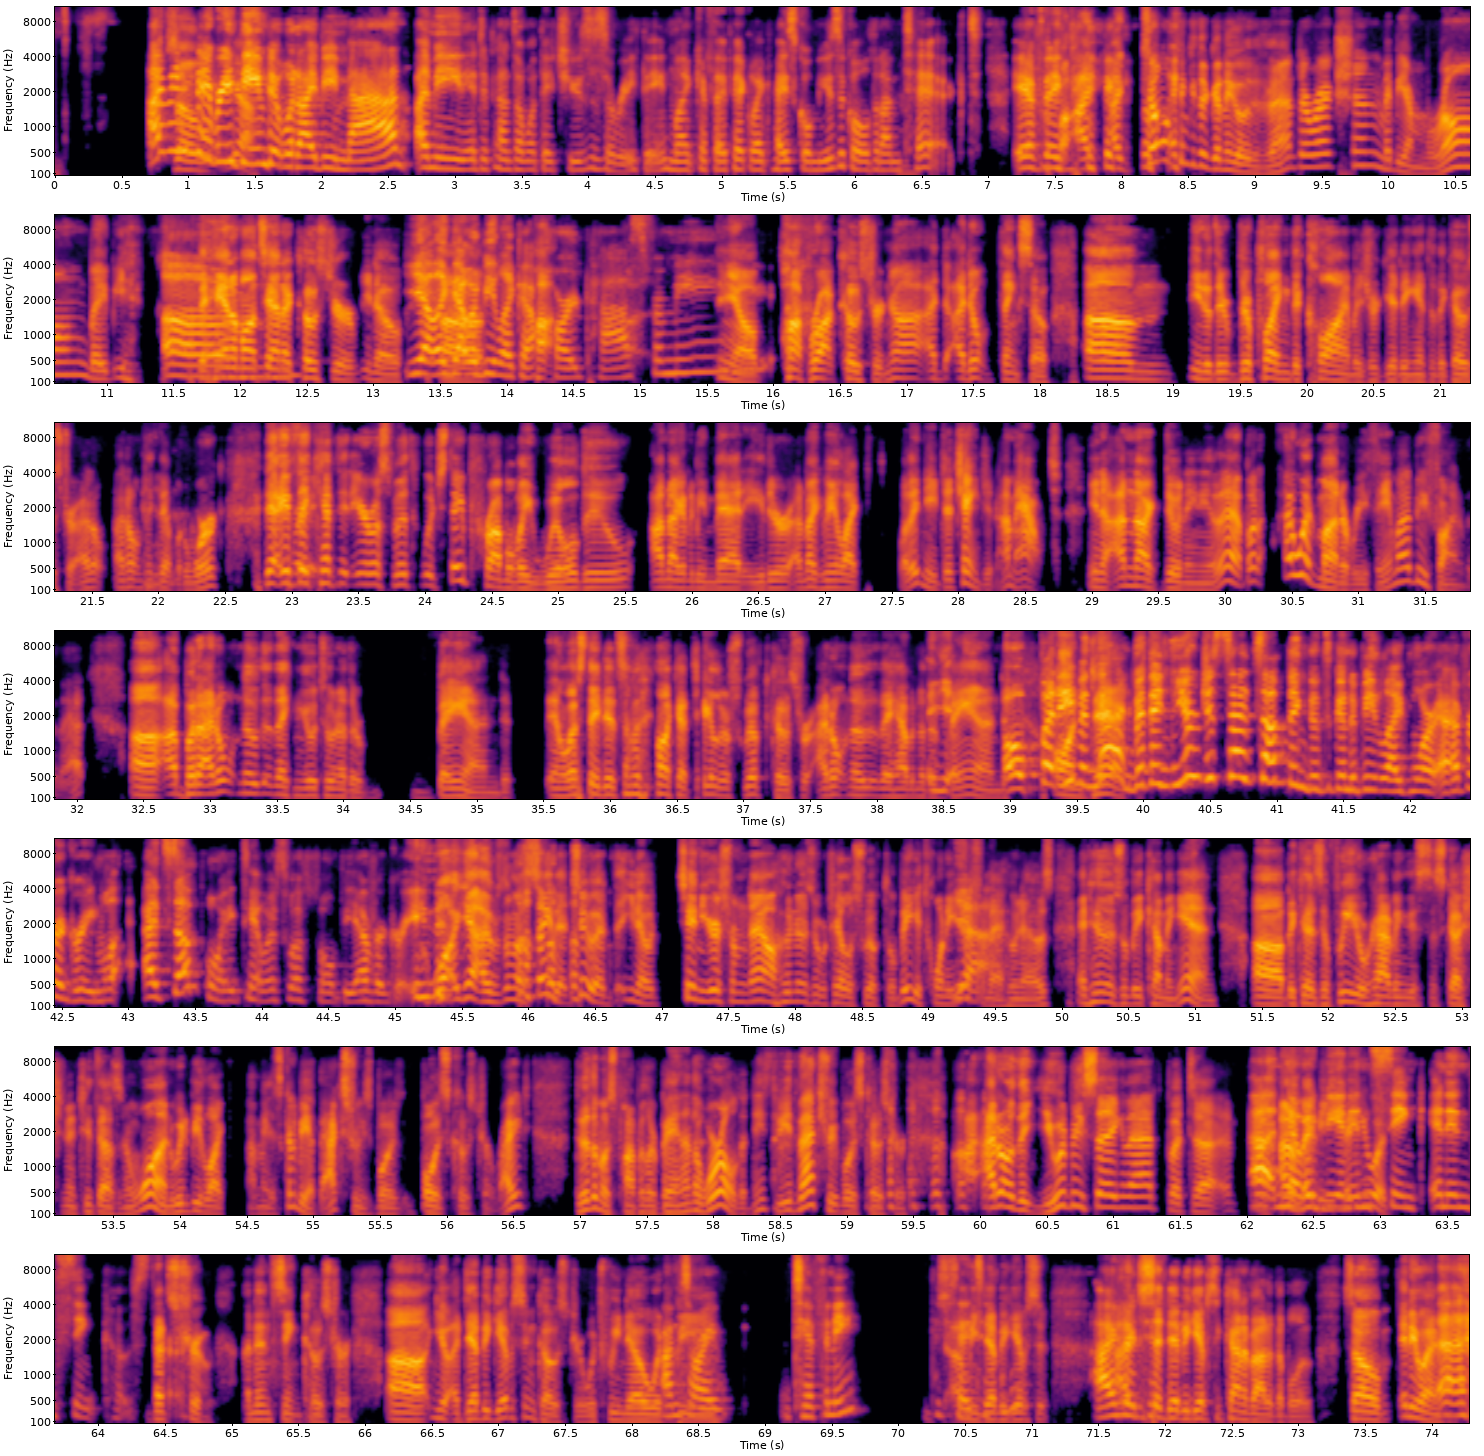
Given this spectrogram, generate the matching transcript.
I mean, So, if they yeah. rethemed it, would I be mad? I mean, it depends on what they choose as a retheme. Like if they pick like High School Musical, then I'm ticked. If they, but I, I pick, don't like, think they're going to go that direction maybe i'm wrong maybe the hannah montana um, coaster you know Yeah, like that uh, would be like a pop- hard pass from me. you know pop rock coaster no I, I don't think so um you know they're they're playing the climb as you're getting into the coaster i don't i don't think that would work now if they kept it aerosmith which they probably will do i'm not going to be mad either i'm not going to be like well, they need to change it. I'm out. You know, I'm not doing any of that, but I wouldn't mind a retheme. I'd be fine with that. Uh, but I don't know that they can go to another band unless they did something like a Taylor Swift coaster. I don't know that they have another Yeah. band. Oh, but even deck. then, but then you just said something that's going to be like more evergreen. Well, at some point, Taylor Swift won't be evergreen. Well, yeah, I was going to say that too. You know, ten years from now, who knows where Taylor Swift will be? Twenty years from now, who knows? And who knows will be coming in? Uh, because if we were having this discussion in two thousand and one, we'd be like, I mean, it's going to be a Backstreet Boys Boys coaster, right? They're the most popular band in the world. It needs to be the Backstreet Boys coaster. I, I don't know that you would be saying that, but uh, uh, know, no, it'd maybe- be an in sync, an NSYNC coaster. That's true. An NSYNC coaster. Uh, you know, a Debbie Gibson coaster, which we know would be I'm sorry, Tiffany. Did you I say mean, Debbie Gibson. I heard I said Debbie Gibson kind of out of the blue. So anyway, Uh,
